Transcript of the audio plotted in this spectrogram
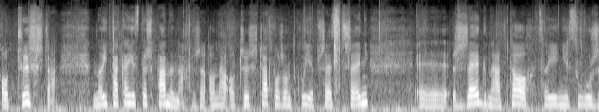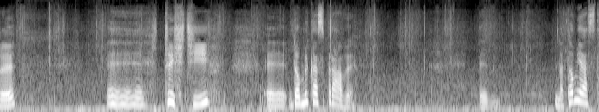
oczyszcza. No i taka jest też panna, że ona oczyszcza, porządkuje przestrzeń, y, żegna to, co jej nie służy, czyści, domyka sprawy. Natomiast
